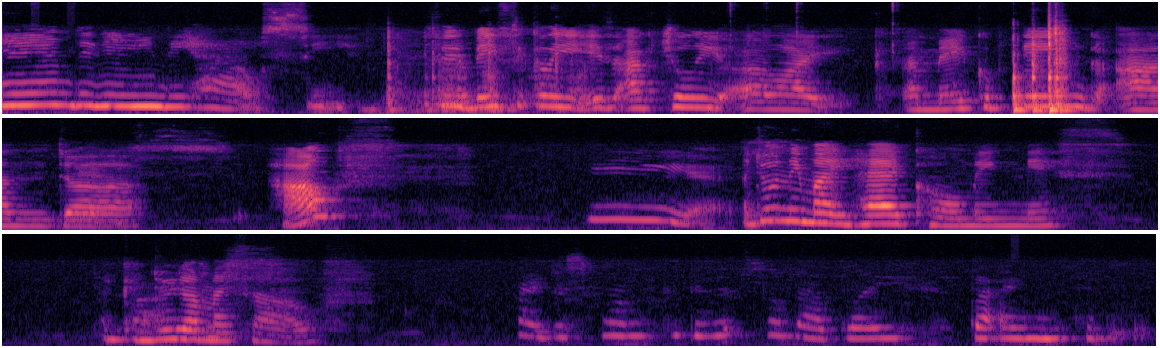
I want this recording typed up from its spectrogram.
hand in the housey. So basically, it's actually a, like a makeup thing and uh, house. Yes. I don't need my hair combing, miss. I can do that just- myself. I just wanted to do it so badly that I need to do it.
